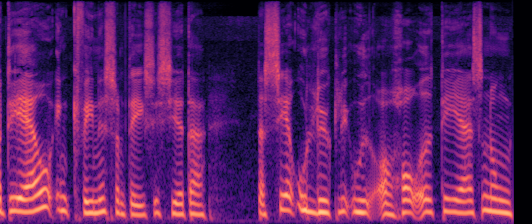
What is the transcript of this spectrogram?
Og det er jo en kvinde, som Daisy siger, der, der ser ulykkelig ud, og håret, det er sådan nogle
